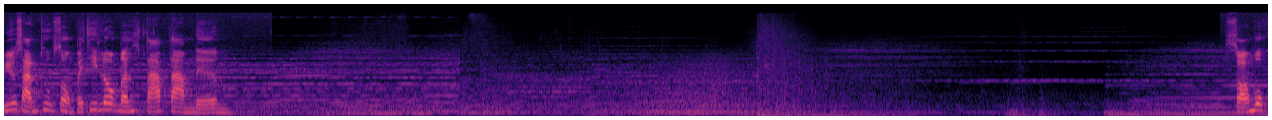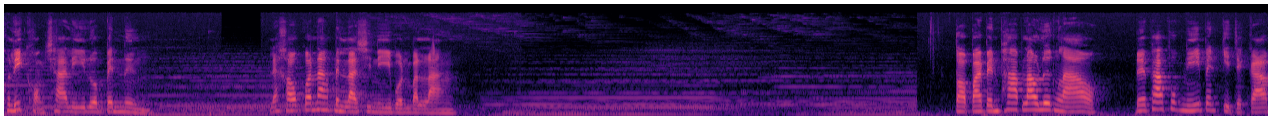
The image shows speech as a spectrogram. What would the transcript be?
วิลสันถูกส่งไปที่โลกดอนสตาร์ตามเดิม สองบุคลิกของชาลีรวมเป็นหนึ่ง และเขาก็นั่งเป็นราชินีบนบัลลังก์ต่อไปเป็นภาพเล่าเรื่องราว โดยภาพพวกนี้เป็นกิจกรรม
